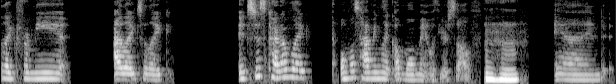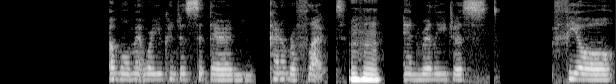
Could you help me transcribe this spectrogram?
like for me I like to like it's just kind of like almost having like a moment with yourself Mhm. and a moment where you can just sit there and kind of reflect Mhm. and really just feel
